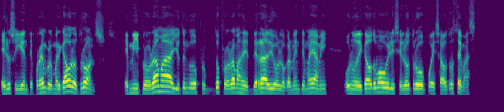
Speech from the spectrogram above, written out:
Es lo siguiente. Por ejemplo, el mercado de los drones. En mi programa, yo tengo dos, dos programas de, de radio localmente en Miami uno dedicado a automóviles el otro pues a otros temas.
